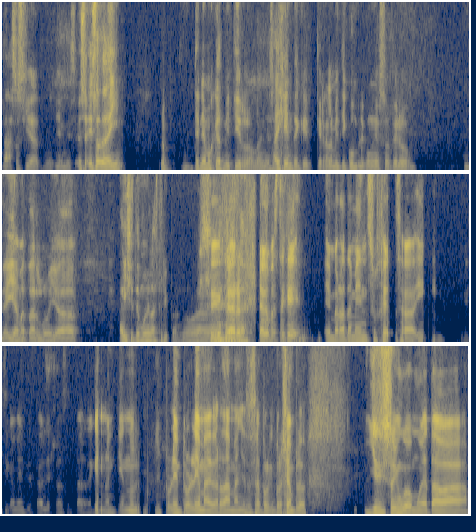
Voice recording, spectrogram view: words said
la sociedad, ¿me entiendes? Eso, eso de ahí lo- tenemos que admitirlo, man. ¿ya? Hay gente que, que realmente cumple con eso, pero de ahí a matarlo ya... Ahí sí te mueven las tripas, ¿no? Sí, claro. Lo que pasa es que en verdad también suje- o sea, in- intrínsecamente está el hecho de aceptar de que no entiendo el, el pro- el problema de verdad, mañas. O sea, porque, por ejemplo, yo sí soy un huevo muy atado a,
